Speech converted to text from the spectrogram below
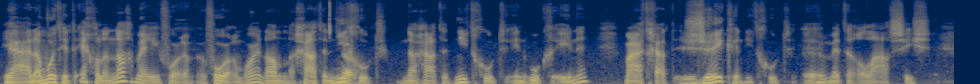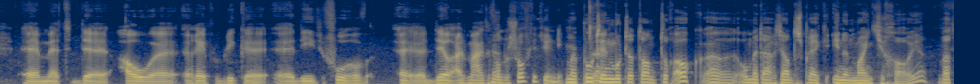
Ja, dan wordt dit echt wel een nachtmerrie voor hem, voor hem hoor. Dan gaat het niet goed. Dan gaat het niet goed in Oekraïne. Maar het gaat zeker niet goed met de relaties met de oude republieken die vroeger deel uitmaakte van de Sovjet-Unie. Maar Poetin moet dat dan toch ook, uh, om met Arjan te spreken, in een mandje gooien? Wat,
